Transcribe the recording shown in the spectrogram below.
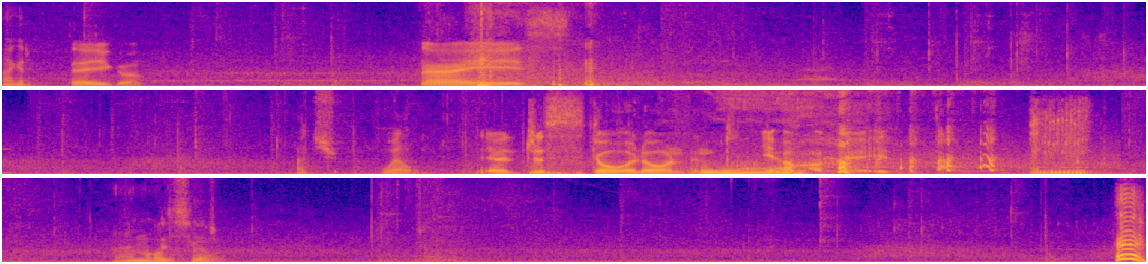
I got it. There you go. Nice. Well, yeah, just go alone and yeah, okay. I'm on the Let's side. Eh,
